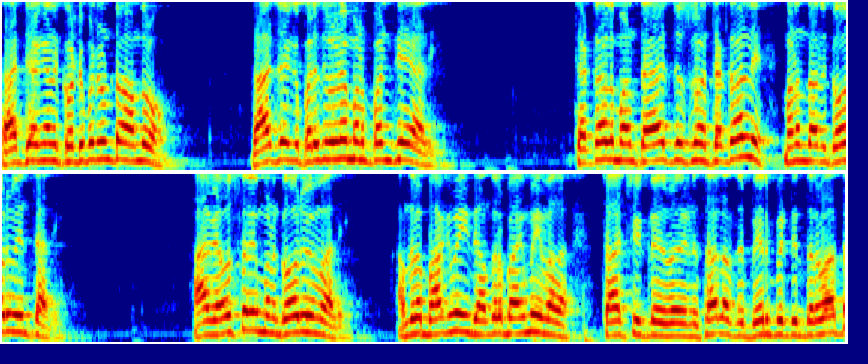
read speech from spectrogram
రాజ్యాంగానికి కట్టుబడి ఉంటాం అందరం. రాజ్యాంగ పరిధిలోనే మనం పనిచేయాలి. చట్టాలు మనం తయారు చేసుకున్న చట్టాలని మనం దాన్ని గౌరవించాలి. ఆ వ్యవస్థలకు మనం గౌరవం ఇవ్వాలి. అందులో భాగమే ఇది అందులో భాగమే ఇవాళ చార్జ్ షీట్లో ఇరవై రెండు సార్లు అతను పేరు పెట్టిన తర్వాత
